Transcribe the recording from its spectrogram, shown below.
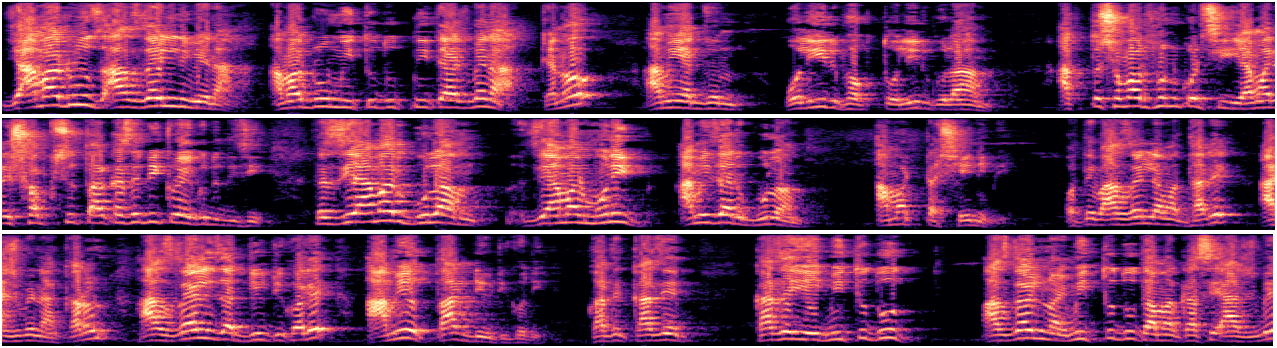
যে আমার রুজ আজরাইল নিবে না। আমার রু মৃত্যুদূত নিতে আসবে না। কেন? আমি একজন অলির ভক্ত, অলির গোলাম। আত্মসমর্পণ করছি, আমার এই সবকিছু তার কাছে বিক্রয় করে দিছি। তা যে আমার গোলাম, যে আমার মনিব, আমি যার গোলাম, আমারটা সে নিবে। অতএব আজরাইল আমার ধারে আসবে না, কারণ আজরাইল যার ডিউটি করে, আমিও তার ডিউটি করি। কাজে কাজে কাজে এই মৃত্যুদূত আজরাইল নয়, মৃত্যুদূত আমার কাছে আসবে?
